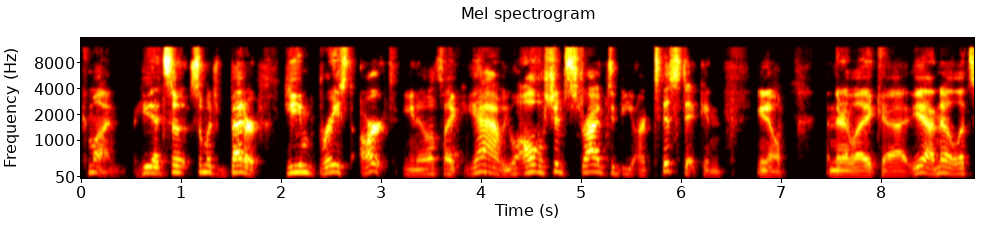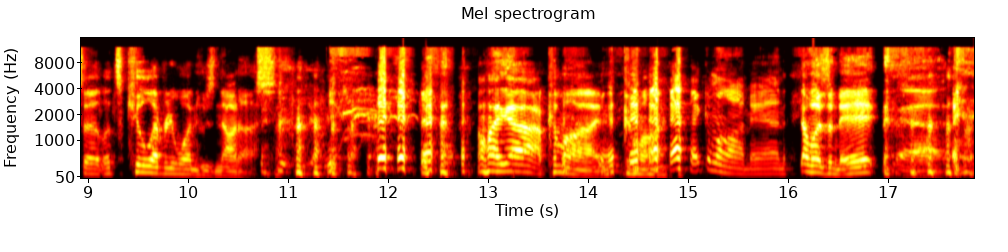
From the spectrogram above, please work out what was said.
come on, he had so so much better. He embraced art. You know, it's like yeah, we all should strive to be artistic, and you know, and they're like, uh, "Yeah, no, let's uh, let's kill everyone who's not us." I'm like, "Ah, come on, come on, come on, man. that wasn't it." Yeah.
